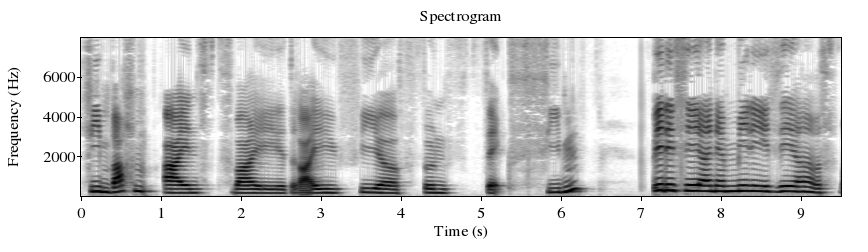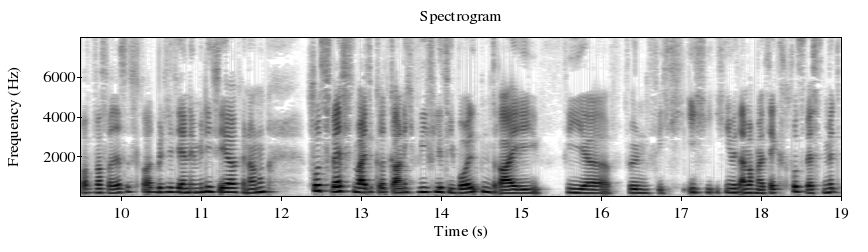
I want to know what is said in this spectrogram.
Sieben Waffen. Eins, zwei, drei, vier, fünf, sechs, sieben. Sehr eine Mediseer. Was, was, was war das jetzt gerade? Sehr eine Mediseer, keine Ahnung. Schutzwesten, weiß ich gerade gar nicht, wie viele sie wollten. Drei, vier, fünf. Ich, ich, ich nehme jetzt einfach mal sechs Schutzwesten mit.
